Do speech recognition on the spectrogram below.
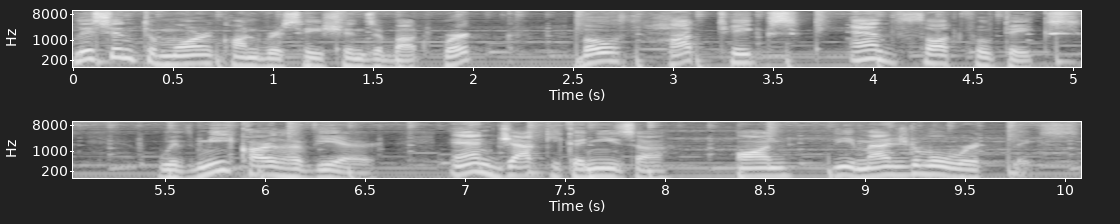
Listen to more conversations about work, both hot takes and thoughtful takes, with me, Carl Javier, and Jackie Caniza on The Imaginable Workplace.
